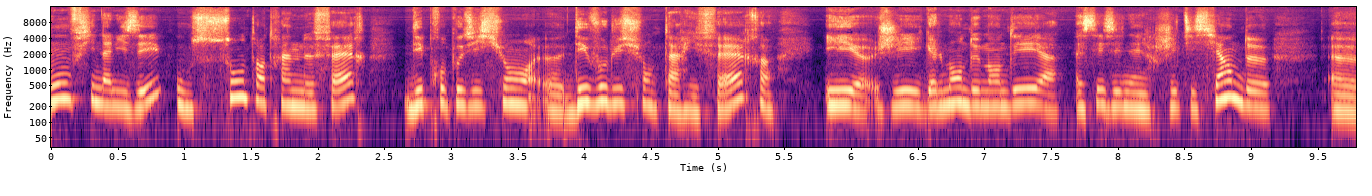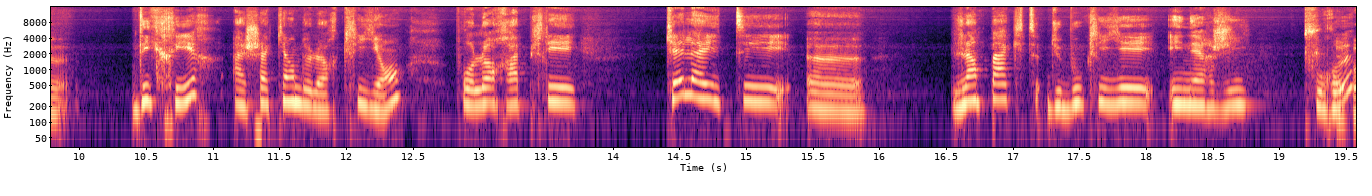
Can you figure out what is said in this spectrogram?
ont finalisé ou sont en train de faire des propositions euh, d'évolution tarifaire. Et euh, j'ai également demandé à, ces énergéticiens de d'écrire à chacun de leurs clients pour leur rappeler quel a été l'impact du bouclier énergie pour eux.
